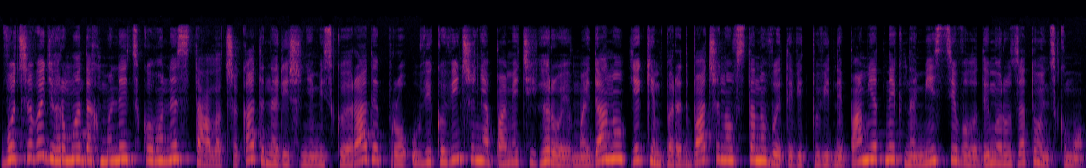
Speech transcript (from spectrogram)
Вочевидь, громада Хмельницького не стала чекати на рішення міської ради про увіковічення пам'яті героїв Майдану, яким передбачено встановити відповідний пам'ятник на місці Володимиру Затонському.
